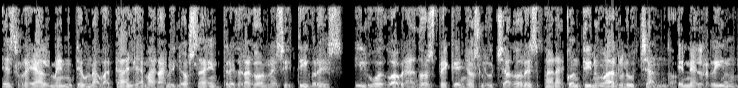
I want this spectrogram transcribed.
es realmente una batalla maravillosa entre dragones y tigres, y luego habrá dos pequeños luchadores para continuar luchando. En el ring,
